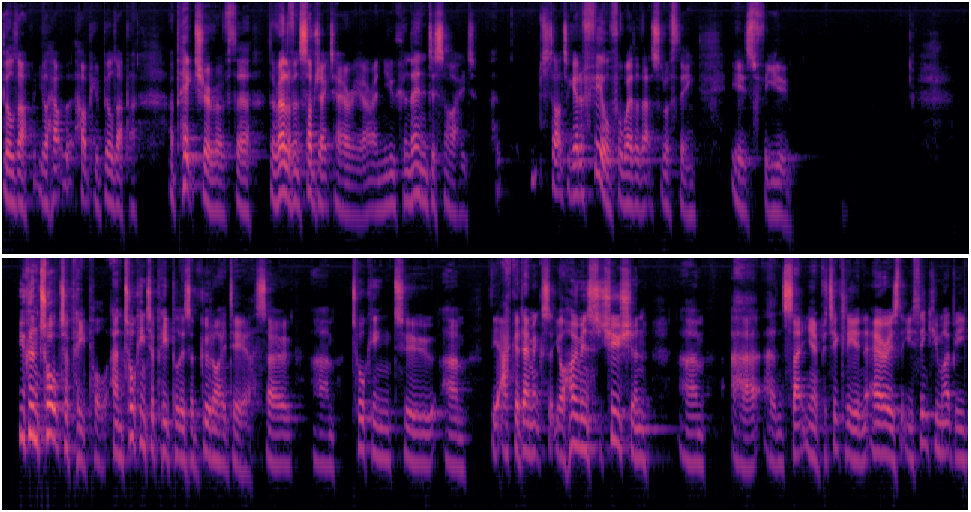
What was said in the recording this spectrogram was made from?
build up, you'll help, help you build up a, a picture of the, the relevant subject area, and you can then decide, start to get a feel for whether that sort of thing is for you. You can talk to people, and talking to people is a good idea. So, um, talking to um, the academics at your home institution, um, uh, and say, you know, particularly in areas that you think you might be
